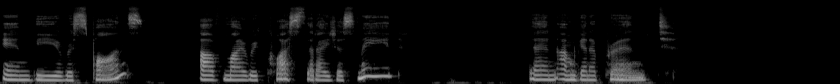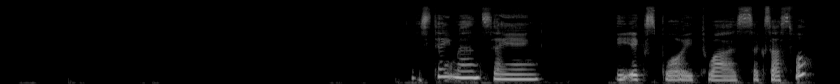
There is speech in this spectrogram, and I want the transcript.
in the response of my request that I just made, then I'm going to print a statement saying the exploit was successful.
